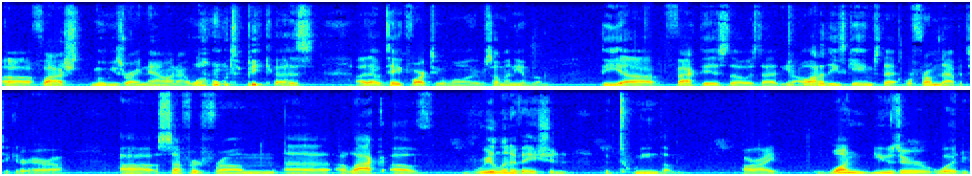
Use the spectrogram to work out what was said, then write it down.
uh, Flash movies right now, and I won't because uh, that would take far too long. There were so many of them. The uh, fact is, though, is that you know a lot of these games that were from that particular era uh, suffered from uh, a lack of real innovation between them. All right, one user would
